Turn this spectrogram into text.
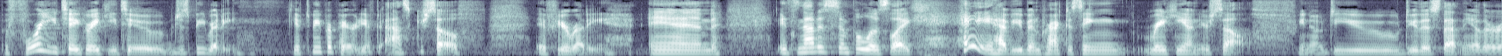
before you take Reiki two, just be ready. You have to be prepared. You have to ask yourself if you're ready, and it's not as simple as like, hey, have you been practicing Reiki on yourself? You know, do you do this, that, and the other?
